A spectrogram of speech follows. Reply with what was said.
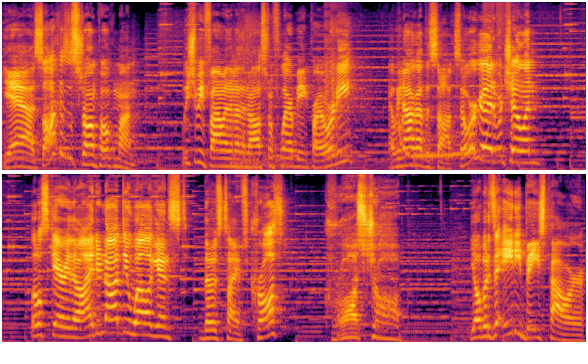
Yeah, Sawk is a strong Pokemon. We should be fine with another Nostril Flare being priority, and we knock out the Sawk, so we're good, we're chilling. Little scary, though. I do not do well against those types. Cross, Cross Chop. Yo, but it's an 80 base power.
